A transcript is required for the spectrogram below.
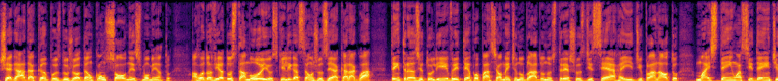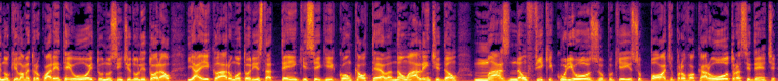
chegada a Campos do Jordão com sol nesse momento. A rodovia dos Tamoios, que liga São José a Caraguá, tem trânsito livre, tempo parcialmente nublado nos trechos de Serra e de Planalto, mas tem um acidente no quilômetro 48, no sentido litoral, e aí, claro, o motorista tem que seguir com cautela. Não há lentidão, mas não fique curioso, porque isso pode provocar outro acidente.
